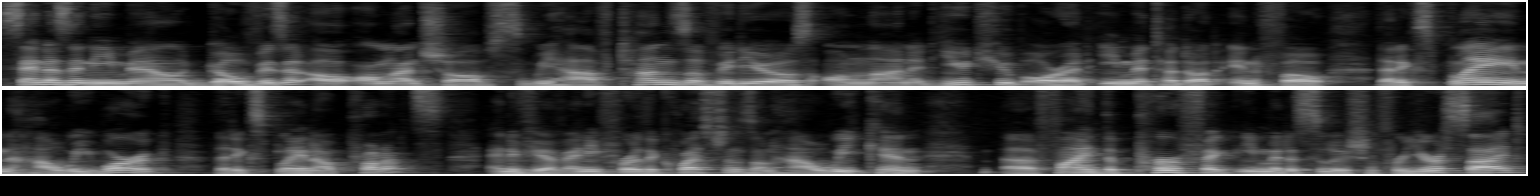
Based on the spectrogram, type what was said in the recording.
send us an email, go visit our online shops. We have tons of videos online at YouTube or at emitter.info that explain how we work, that explain our products. And if you have any further questions on how we can uh, find the perfect eMitter solution for your site,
